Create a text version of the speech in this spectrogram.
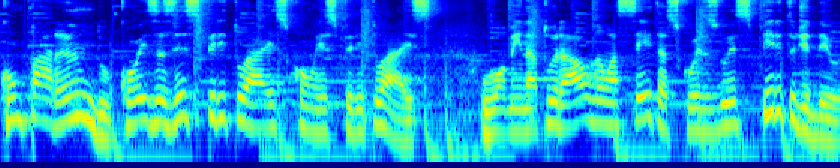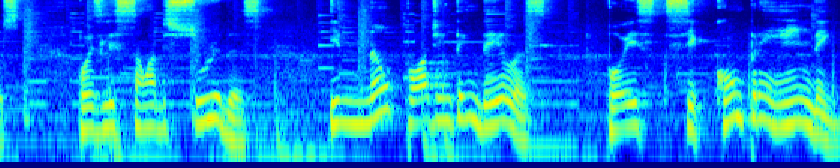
comparando coisas espirituais com espirituais. O homem natural não aceita as coisas do Espírito de Deus, pois lhes são absurdas e não pode entendê-las, pois se compreendem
